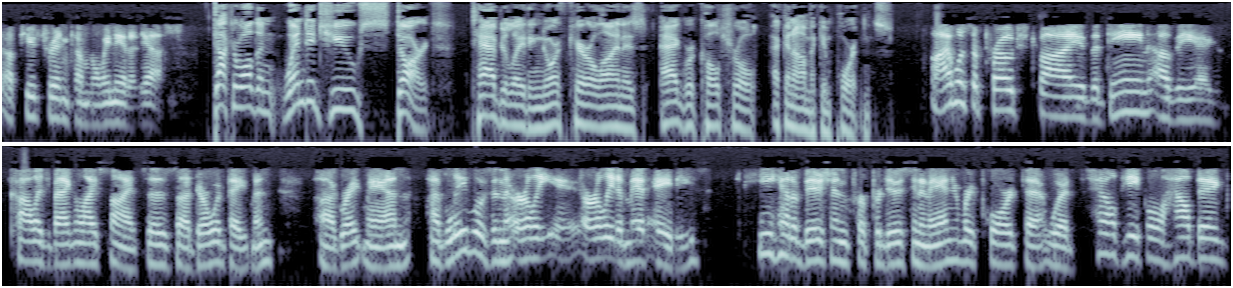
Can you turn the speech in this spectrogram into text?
of future income when we need it. Yes. Dr. Walden, when did you start tabulating North Carolina's agricultural economic importance? I was approached by the dean of the College of Ag and Life Sciences, uh, Durward Bateman, a great man. I believe it was in the early early to mid 80s he had a vision for producing an annual report that would tell people how big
